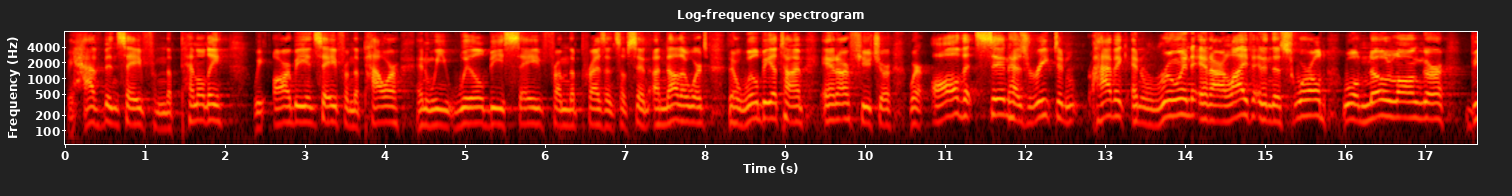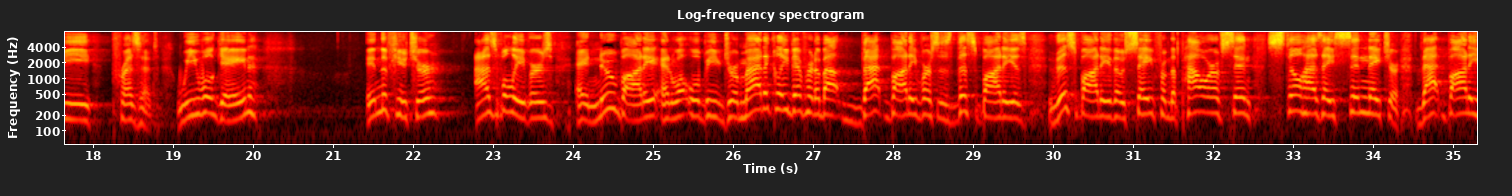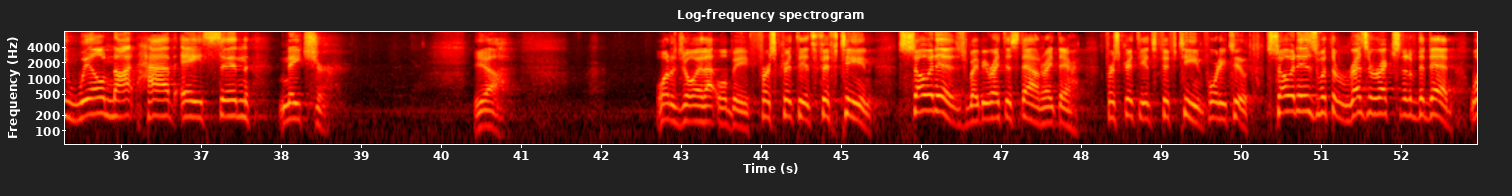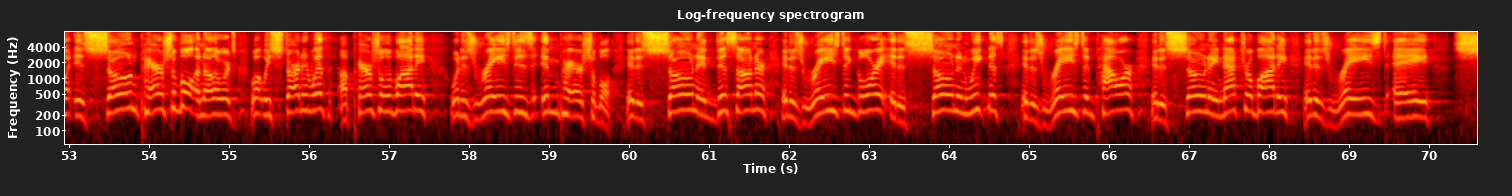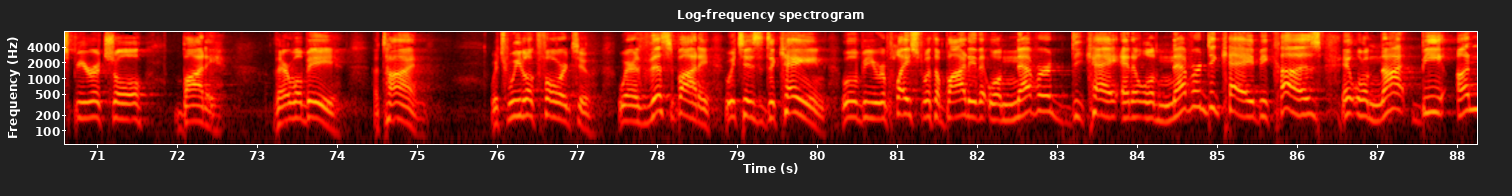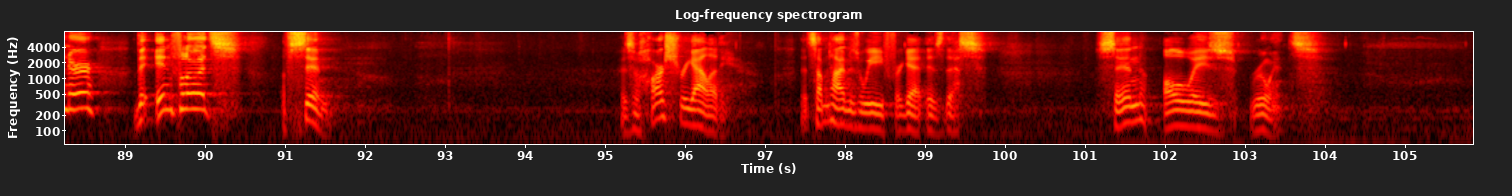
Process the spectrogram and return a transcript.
We have been saved from the penalty we are being saved from the power and we will be saved from the presence of sin. In other words, there will be a time in our future where all that sin has wreaked in havoc and ruined in our life and in this world will no longer be present. We will gain in the future as believers a new body and what will be dramatically different about that body versus this body is this body though saved from the power of sin still has a sin nature. That body will not have a sin nature. Yeah. What a joy that will be. 1 corinthians 15 so it is. Maybe write this down right there 1 Corinthians 15, 42. So it is with the resurrection of the dead. What is sown perishable, in other words, what we started with, a perishable body, what is raised is imperishable. It is sown in dishonor, it is raised in glory, it is sown in weakness, it is raised in power, it is sown a natural body, it is raised a spiritual body. There will be a time which we look forward to where this body, which is decaying, will be replaced with a body that will never decay, and it will never decay because it will not be under the influence of sin. There's a harsh reality that sometimes we forget is this sin always ruins.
